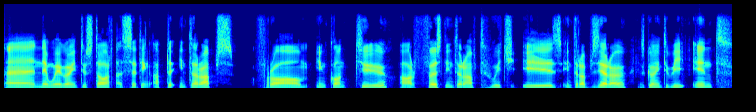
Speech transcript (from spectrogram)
and then we're going to start setting up the interrupts from intcon 2 our first interrupt which is interrupt 0 is going to be int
